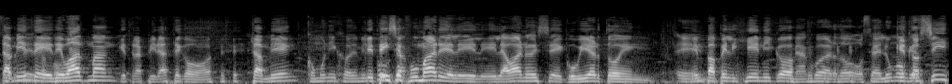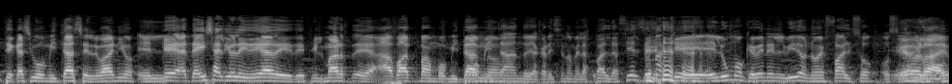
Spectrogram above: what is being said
También de. Batman, que transpiraste como también. Como un hijo de mil Que te hice fumar el, el- el habano ese cubierto en, Eh, en papel higiénico. Me acuerdo, o sea, el humo que, que- tosiste, casi vomitas el baño. Que de ahí salió la idea de, de filmar eh, a Batman vomitando. vomitando y acariciándome la espalda. Sí, el tema es que el humo que ven en el video no es falso. O sea, Es el verdad, humo es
